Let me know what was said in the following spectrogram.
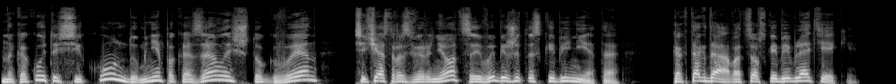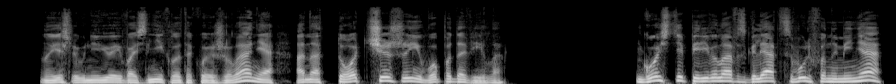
На какую-то секунду мне показалось, что Гвен сейчас развернется и выбежит из кабинета, как тогда в отцовской библиотеке. Но если у нее и возникло такое желание, она тотчас же его подавила. Гостья перевела взгляд с Вульфа на меня,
